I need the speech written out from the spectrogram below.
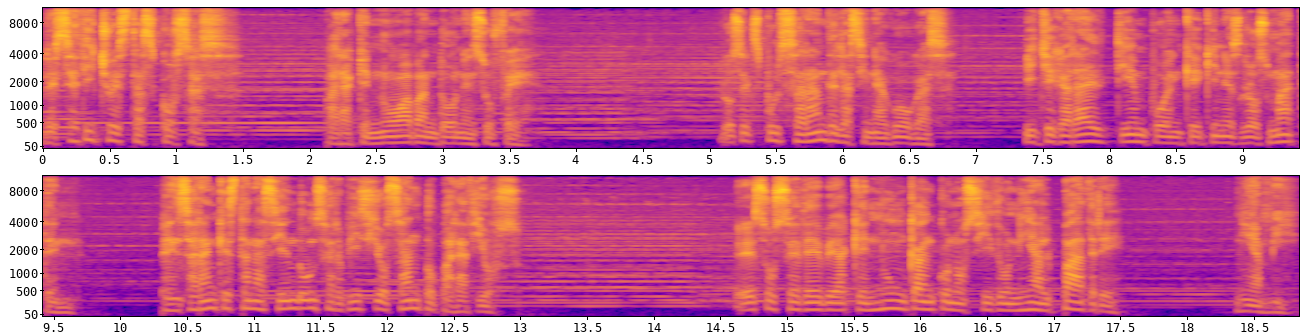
Les he dicho estas cosas para que no abandonen su fe. Los expulsarán de las sinagogas y llegará el tiempo en que quienes los maten pensarán que están haciendo un servicio santo para Dios. Eso se debe a que nunca han conocido ni al Padre ni a mí.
